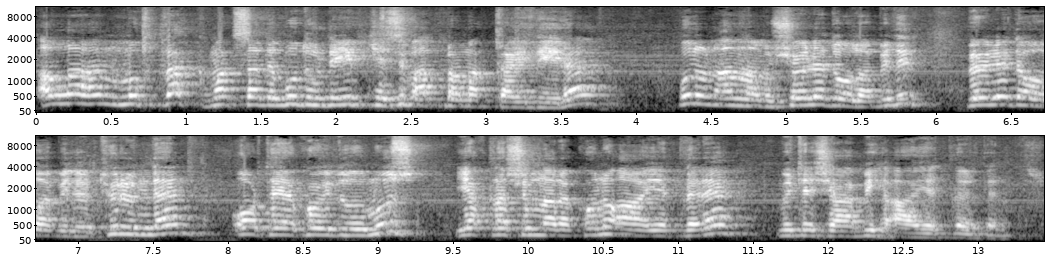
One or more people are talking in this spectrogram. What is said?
Allah'ın mutlak maksadı budur deyip kesip atmamak kaydıyla bunun anlamı şöyle de olabilir, böyle de olabilir türünden ortaya koyduğumuz yaklaşımlara, konu ayetlere müteşabih ayetler denilir.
